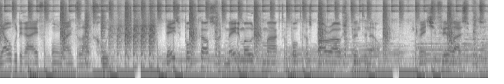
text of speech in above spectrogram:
jouw bedrijf online te laten groeien. Deze podcast wordt mede mogelijk gemaakt door podcastpowerhouse.nl. Ik wens je veel luisterplezier.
